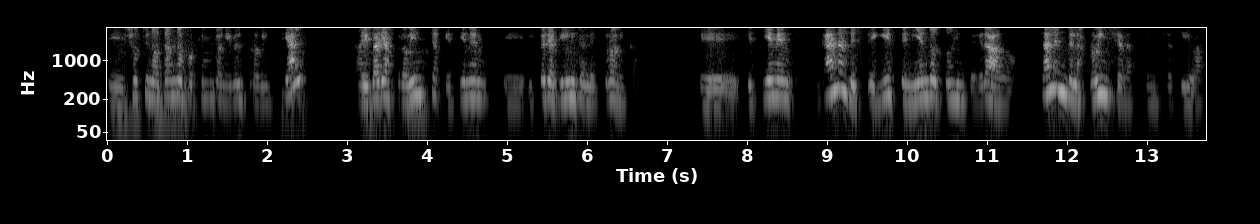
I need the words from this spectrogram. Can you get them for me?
Eh, yo estoy notando, por ejemplo, a nivel provincial, hay varias provincias que tienen eh, historia clínica electrónica, que tienen ganas de seguir teniendo todo integrado. Salen de las provincias las iniciativas.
